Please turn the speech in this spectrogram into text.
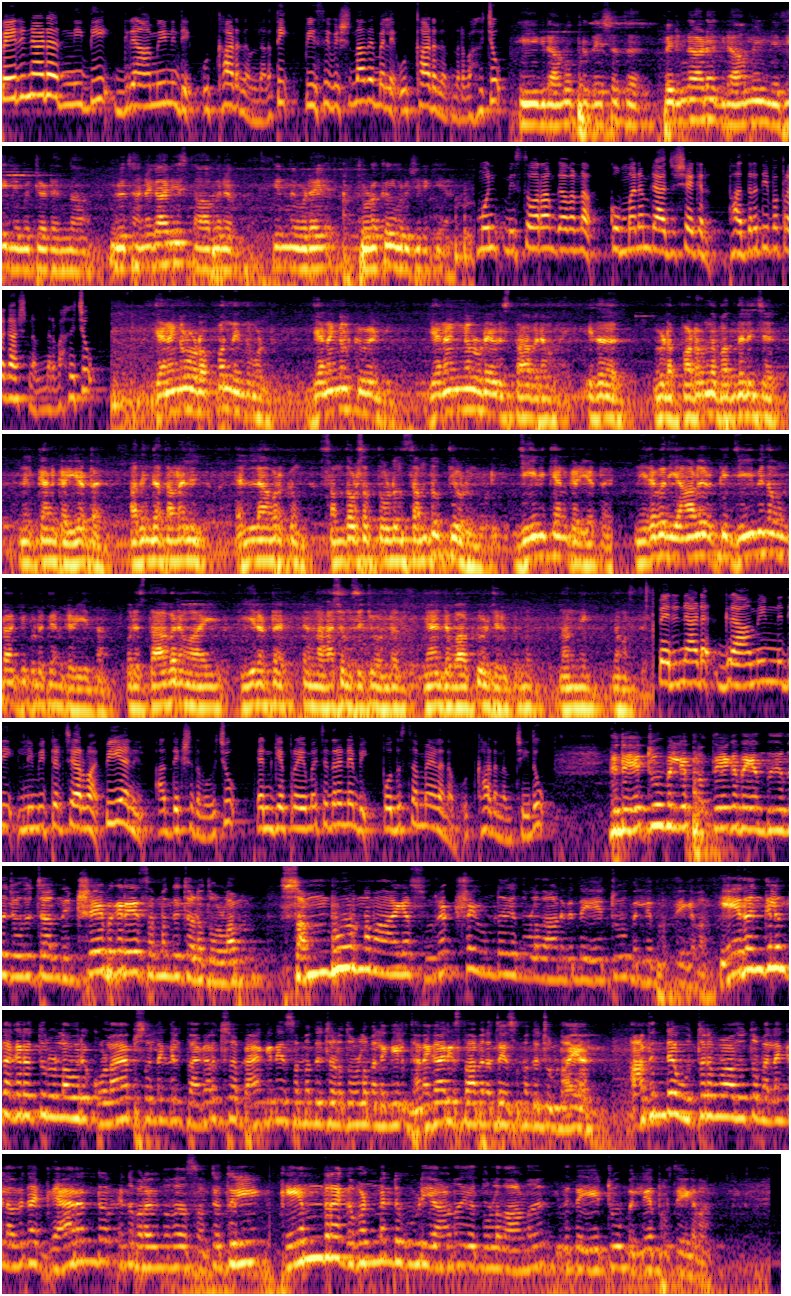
പെരിനാട് നിധി ഗ്രാമീണിന്റെ ഉദ്ഘാടനം നടത്തി. P C Viswanath M L A ഉദ്ഘാടനം നിർവഹിച്ചു. ഈ ഗ്രാമപ്രദേശത്ത് പെരിനാട് ഗ്രാമീൺ നിധി ലിമിറ്റഡ് എന്ന ഒരു ധനകാര്യ സ്ഥാപനം ഇന്നിവിടെ തുടക്കം കുറിച്ചിരിക്കുകയാണ്. മുൻ മിസോറാം ഗവർണർ കുമ്മനം രാജശേഖരൻ ഭദ്രദീപ പ്രകാശനം നിർവഹിച്ചു. ജനങ്ങളോടൊപ്പം നിന്നുകൊണ്ട് ജനങ്ങൾക്ക് വേണ്ടി ജനങ്ങളുടെ ഒരു സ്ഥാപനമായി ഇത് ഇവിടെ പടർന്ന് പന്തലിച്ച് നിൽക്കാൻ കഴിയട്ടെ. അതിന്റെ തണലിൽ എല്ലാവർക്കും സന്തോഷത്തോടും സംതൃപ്തിയോടും കൂടി ജീവിക്കാൻ കഴിയട്ടെ. നിരവധി ആളുകൾക്ക് ജീവിതം ഉണ്ടാക്കി കൊടുക്കാൻ കഴിയുന്ന ഒരു സ്ഥാപനമായി തീരട്ടെ എന്ന് ആശംസിച്ചുകൊണ്ട് ഞാൻ എന്റെ വാക്കുകൾ ചുരുക്കുന്നു. നന്ദി നമസ്തേ. Perinad Grameen Nidhi limited chairman P Anil അധ്യക്ഷത വഹിച്ചു. N K Premachandran M P പൊതുസമ്മേളനം ഉദ്ഘാടനം ചെയ്തു. ഇതിന്റെ ഏറ്റവും വലിയ പ്രത്യേകത എന്ത് എന്ന് ചോദിച്ചാൽ നിക്ഷേപകരെ സംബന്ധിച്ചിടത്തോളം സമ്പൂർണമായ സുരക്ഷയുണ്ട് എന്നുള്ളതാണ് ഇതിന്റെ ഏറ്റവും വലിയ പ്രത്യേകത. ഏതെങ്കിലും തകരത്തിലുള്ള ഒരു കൊളാപ്സ് അല്ലെങ്കിൽ തകർച്ച ബാങ്കിനെ സംബന്ധിച്ചിടത്തോളം അല്ലെങ്കിൽ ധനകാര്യ സ്ഥാപനത്തെ സംബന്ധിച്ചുണ്ടായാൽ അതിന്റെ ഉത്തരവാദിത്വം അല്ലെങ്കിൽ അതിന്റെ ഗ്യാരണ്ടർ എന്ന് പറയുന്നത് സത്യത്തിൽ കേന്ദ്ര ഗവൺമെന്റ് കൂടിയാണ് എന്നുള്ളതാണ് ഇതിന്റെ ഏറ്റവും വലിയ പ്രത്യേകത.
